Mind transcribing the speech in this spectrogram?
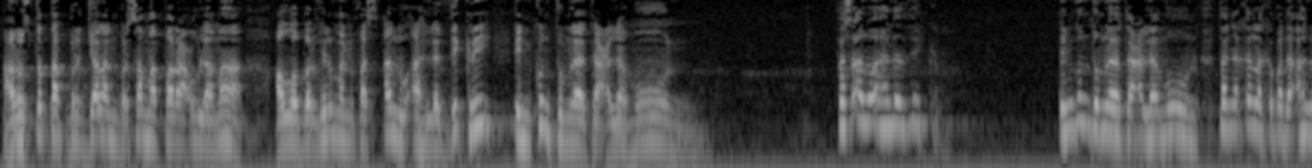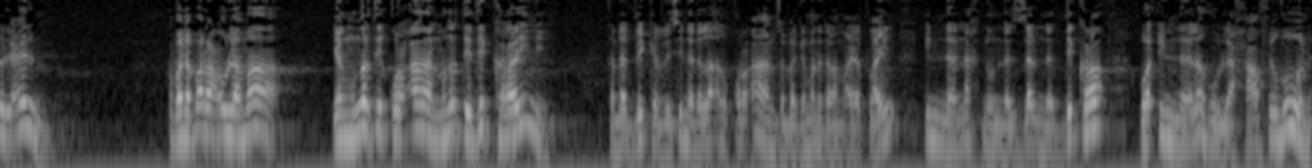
Harus tetap berjalan bersama para ulama. Allah berfirman fas'alu ahla dzikri in kuntum la ta'lamun. Fas'alu ahla dzikr. In kuntum la ta'lamun. Tanyakanlah kepada ahlul ilm. Kepada para ulama yang mengerti Quran, mengerti zikra ini. Karena zikir di sini adalah Al-Quran. Sebagaimana dalam ayat lain. Inna nahnu nazzalna dzikra wa inna lahu lahafidhun.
